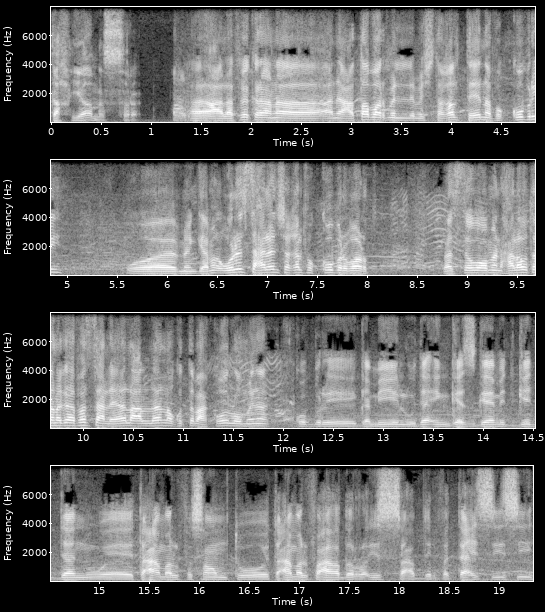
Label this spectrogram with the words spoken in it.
تحيا مصر. على فكرة أنا أنا أعتبر من اللي اشتغلت هنا في الكوبري ومن جمال ولسه حاليا شغال في الكوبري برضه. بس هو من حلاوته أنا جاي أفسح العيال على اللي أنا كنت بحكي لهم هنا. كوبري جميل وده إنجاز جامد جدا واتعمل في صمت واتعمل في عهد الرئيس عبد الفتاح السيسي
